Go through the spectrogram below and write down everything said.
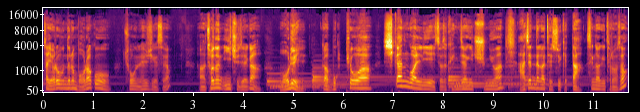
자, 여러분들은 뭐라고 조언을 해주시겠어요? 아, 저는 이 주제가 월요일, 그러니까 목표와 시간 관리에 있어서 굉장히 중요한 아젠다가 될 수 있겠다 생각이 들어서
